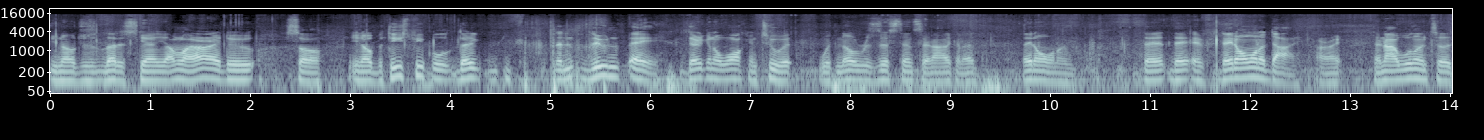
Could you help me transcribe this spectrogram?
you know, just let it scan you. I'm like, all right, dude. So you know but these people they're the dude hey they're gonna walk into it with no resistance they're not gonna they don't want to they, they if they don't want to die all right they're not willing to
